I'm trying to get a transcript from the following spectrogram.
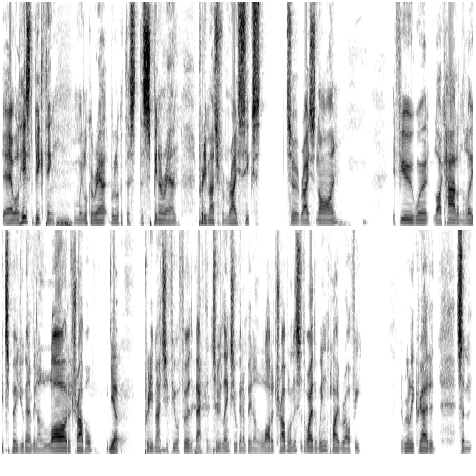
Yeah, well, here's the big thing when we look around. We look at this the spin around, pretty much from race six to race nine. If you weren't like hard on the lead speed, you're going to be in a lot of trouble. Yep. pretty much if you were further back than two lengths, you're going to be in a lot of trouble. And this is the way the wind played, Ralphie. It really created some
